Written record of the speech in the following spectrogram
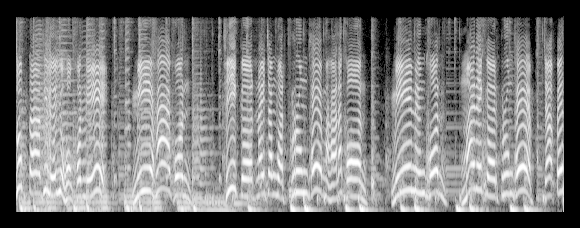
ซุปตาที่เหลืออยู่ 6 คนนี้ มี 5 คนที่เกิดในจังหวัดกรุงเทพมหานคร มีหนึ่งคนไม่ได้เกิดกรุงเทพจะเป็น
